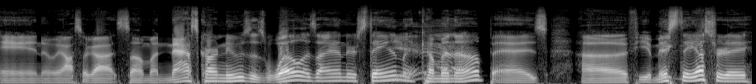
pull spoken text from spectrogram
And we also got some uh, NASCAR news as well, as I understand, coming up. As uh, if you missed it yesterday,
